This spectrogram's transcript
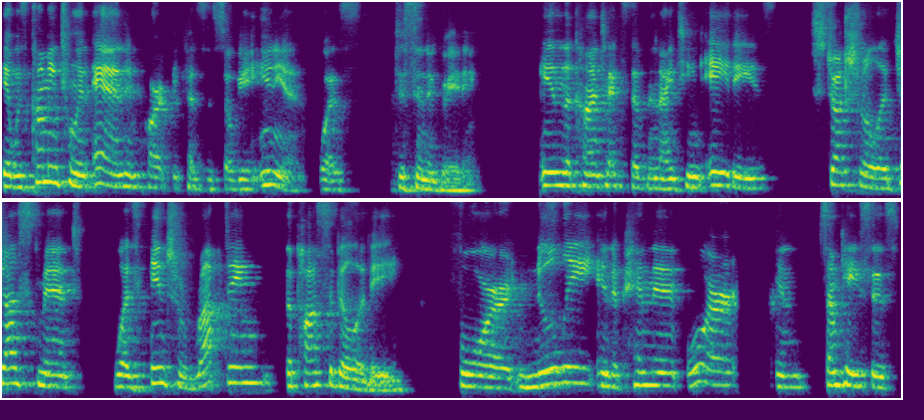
It was coming to an end in part because the Soviet Union was disintegrating. In the context of the 1980s, structural adjustment was interrupting the possibility for newly independent or in some cases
